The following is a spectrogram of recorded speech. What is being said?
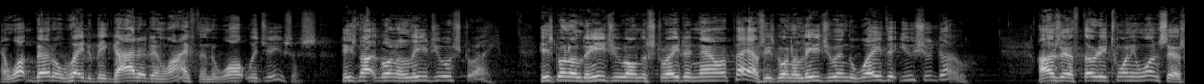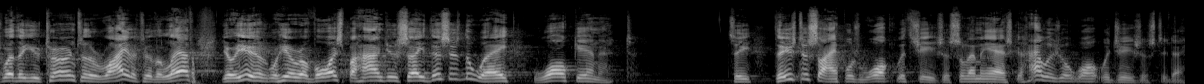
And what better way to be guided in life than to walk with Jesus? He's not going to lead you astray. He's going to lead you on the straight and narrow paths. He's going to lead you in the way that you should go. Isaiah 30, 21 says, Whether you turn to the right or to the left, your ears will hear a voice behind you say, This is the way, walk in it. See, these disciples walked with Jesus. So let me ask you, how is your walk with Jesus today?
